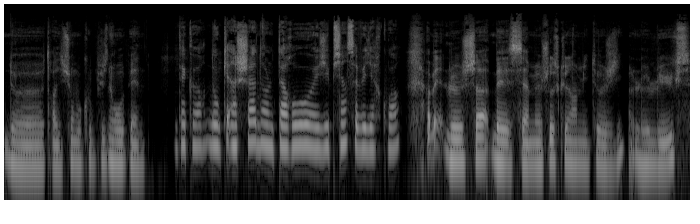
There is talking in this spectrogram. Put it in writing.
de tradition beaucoup plus européenne. D'accord. Donc un chat dans le tarot égyptien, ça veut dire quoi? Ah ben, le chat, ben, c'est la même chose que dans la mythologie. Le luxe,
